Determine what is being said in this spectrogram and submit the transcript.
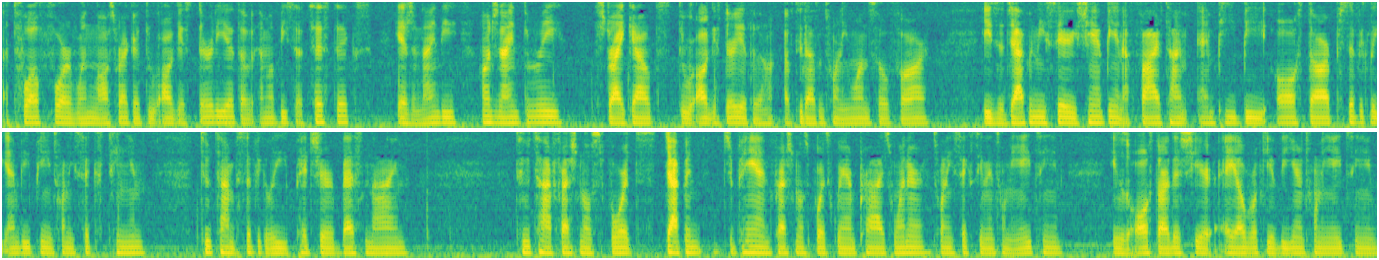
a 12-4 win-loss record through August 30th of MLB statistics. He has a 90, 193 strikeouts through August 30th of 2021 so far. He's a Japanese Series champion, a five-time NPB All-Star, Pacific League MVP in 2016, two-time Pacific League pitcher, best nine, two-time professional sports Japan Japan Professional Sports Grand Prize winner 2016 and 2018. He was All-Star this year, AL Rookie of the Year in 2018.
